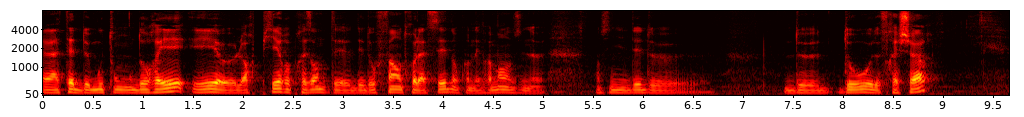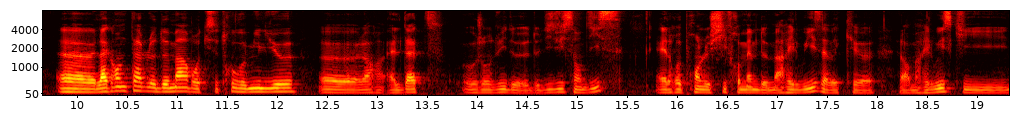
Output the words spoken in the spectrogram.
euh, à tête de mouton doré et euh, leurs pieds représentent des, dauphins entrelacés. Donc on est vraiment dans une, dans une idée de, d'eau, de, fraîcheur. Euh, la grande table de marbre qui se trouve au milieu, alors elle date aujourd'hui de, 1810. Elle reprend le chiffre même de Marie-Louise, avec alors Marie-Louise qui,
